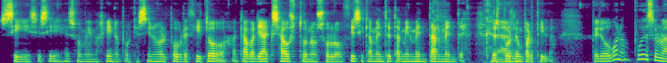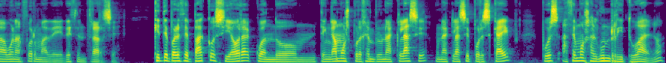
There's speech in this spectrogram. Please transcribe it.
Sí, sí, sí, eso me imagino, porque si no el pobrecito acabaría exhausto no solo físicamente, también mentalmente después de un partido. Pero bueno, puede ser una buena forma de, de centrarse. ¿Qué te parece, Paco, si ahora cuando mm, tengamos, por ejemplo, una clase, una clase por Skype, pues hacemos algún ritual, ¿no?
